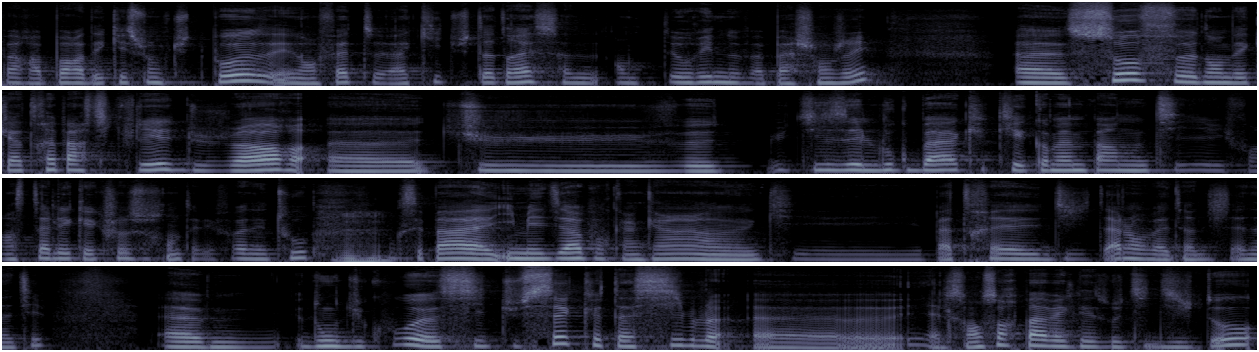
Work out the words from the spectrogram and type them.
par rapport à des questions que tu te poses. Et en fait, à qui tu t'adresses, en théorie, ne va pas changer. Euh, sauf dans des cas très particuliers du genre, tu veux utiliser Lookback, qui est quand même pas un outil, il faut installer quelque chose sur son téléphone et tout. Mhm. Donc c'est pas immédiat pour quelqu'un qui est pas très digital, on va dire digital native. Euh, donc du coup, euh, si tu sais que ta cible, euh, elle s'en sort pas avec les outils digitaux,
